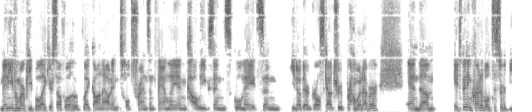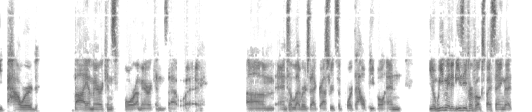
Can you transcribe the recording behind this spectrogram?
many of whom are people like yourself, Will, who've like gone out and told friends and family and colleagues and schoolmates and, you know, their Girl Scout troop or whatever. And, um, it's been incredible to sort of be powered by Americans for Americans that way um, and to leverage that grassroots support to help people. And you know, we've made it easy for folks by saying that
